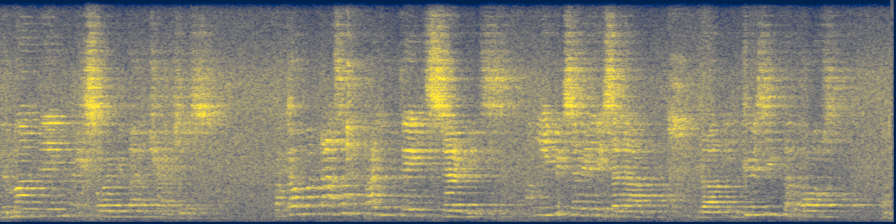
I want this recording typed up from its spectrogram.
Demanding exorbitant charges. Pagka mataas ang pilotage service, ang ibig sabihin isa lang, you are increasing the cost of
